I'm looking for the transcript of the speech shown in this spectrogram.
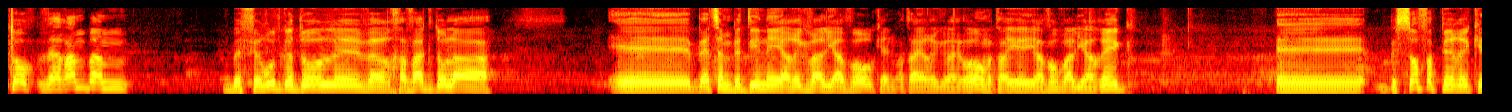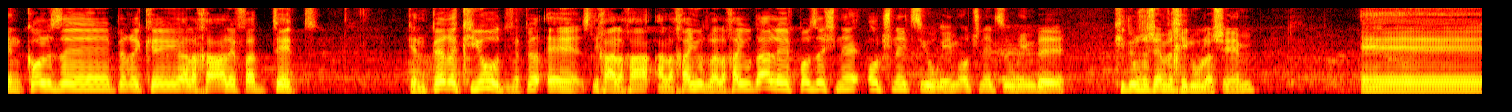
טוב, והרמב"ם בפירוט גדול והרחבה גדולה, בעצם בדין ייהרג ואל יעבור, כן, מתי ייהרג ואל יעבור, מתי יעבור ואל ייהרג. אה, בסוף הפרק, כן, כל זה פרק ה' הלכה א' עד ט', כן, פרק י', ופר, אה, סליחה, הלכה, הלכה י' והלכה י"א, פה זה שני, עוד שני ציורים, עוד שני ציורים בקידוש השם וחילול השם. אה,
